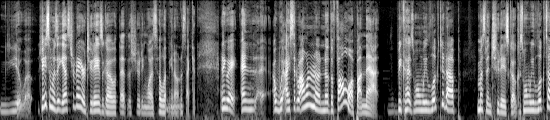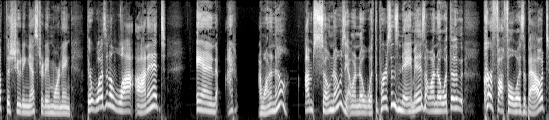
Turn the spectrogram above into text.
You, Jason, was it yesterday or two days ago that the shooting was? He'll let me know in a second. Anyway, and uh, I said, well, I want to know the follow up on that because when we looked it up, it must have been two days ago, because when we looked up the shooting yesterday morning, there wasn't a lot on it. And I, I want to know. I'm so nosy. I want to know what the person's name is. I want to know what the kerfuffle was about.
